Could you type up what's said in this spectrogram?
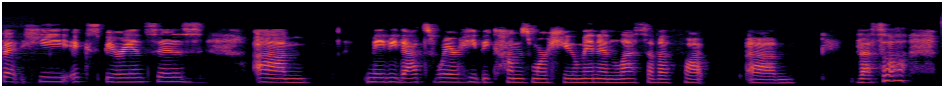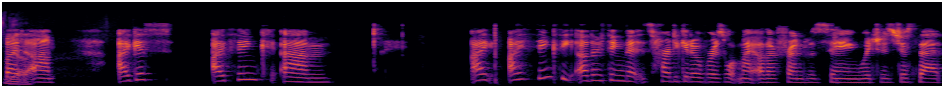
that he experiences. Um, maybe that's where he becomes more human and less of a thought um, vessel. But yeah. um, I guess I think um, I I think the other thing that it's hard to get over is what my other friend was saying, which is just that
